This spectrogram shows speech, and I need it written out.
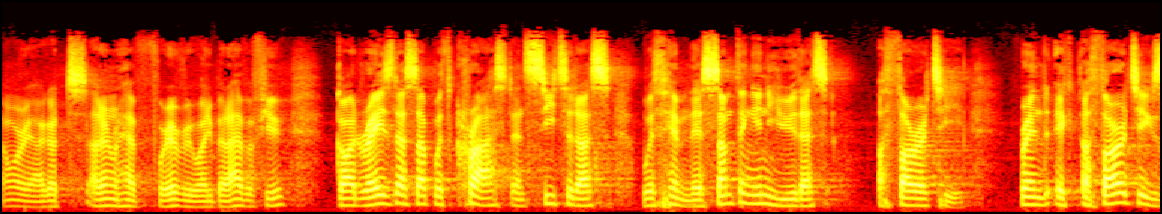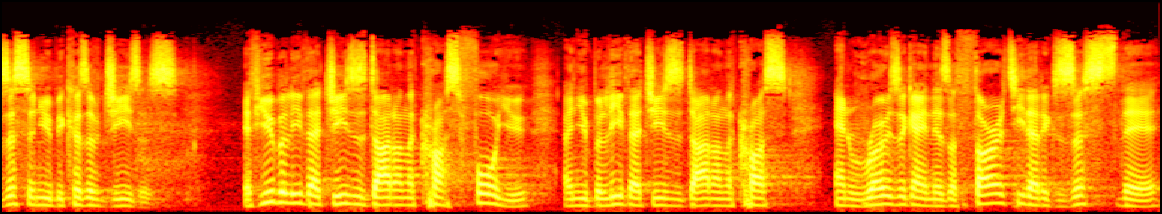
Don't worry, I got I don't have for everybody, but I have a few. God raised us up with Christ and seated us with him. There's something in you that's authority. Friend, authority exists in you because of Jesus. If you believe that Jesus died on the cross for you and you believe that Jesus died on the cross and rose again, there's authority that exists there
